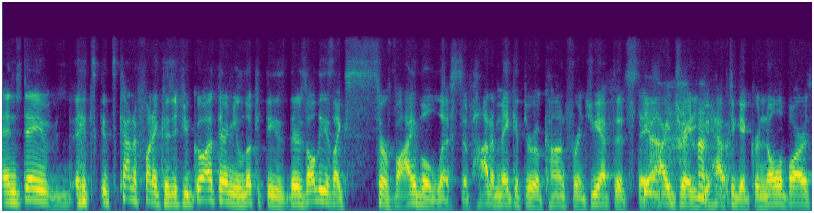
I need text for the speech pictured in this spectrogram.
And dave it's, it's kind of funny because if you go out there and you look at these there's all these like survival lists of how to make it through a conference you have to stay yeah. hydrated you have to get granola bars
